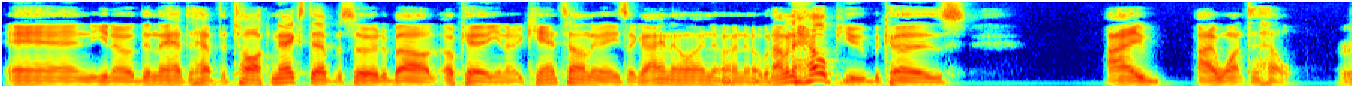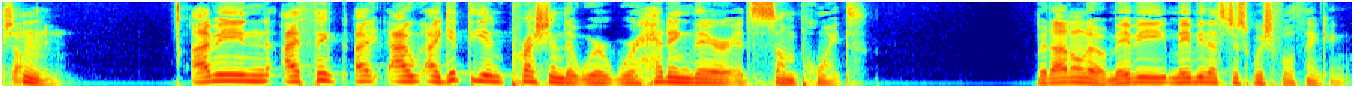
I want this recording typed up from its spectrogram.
and, you know, then they had to have the talk next episode about, okay, you know, you can't tell anyone. He's like, I know, I know, I know, but I'm going to help you because I, I want to help or something. I mean, I think I, I I get the impression that we're we're heading there at some point, but I don't know. Maybe maybe that's just wishful thinking.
